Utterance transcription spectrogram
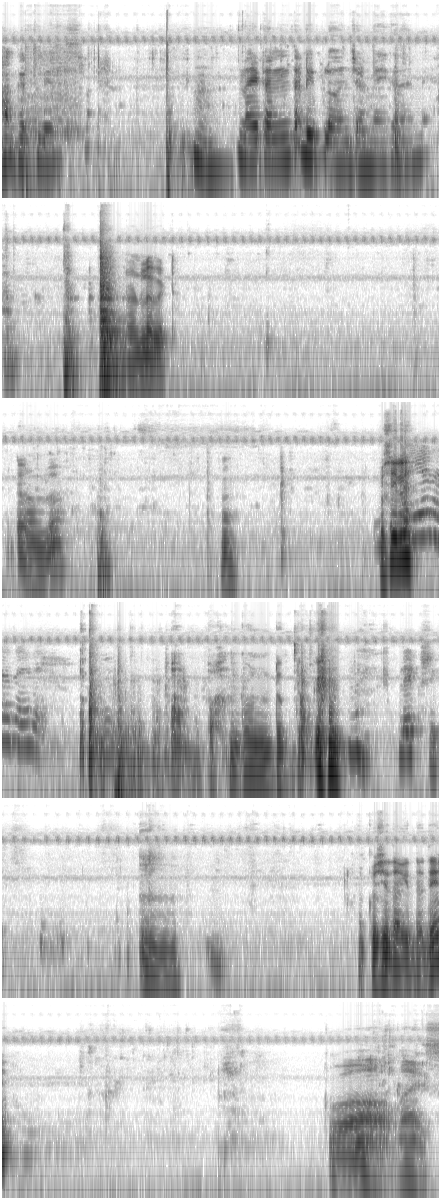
ఆగట్లేదు. నైట్ అంతా డీప్లో ఉంచడమే కదండి రెండులో పెట్టు. పెట్టా రెండులో ఉమ్. ఖుషిలే అబ్బా గుండు లేక్షి ఖుషి తాగిద్ది అది వా నైస్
